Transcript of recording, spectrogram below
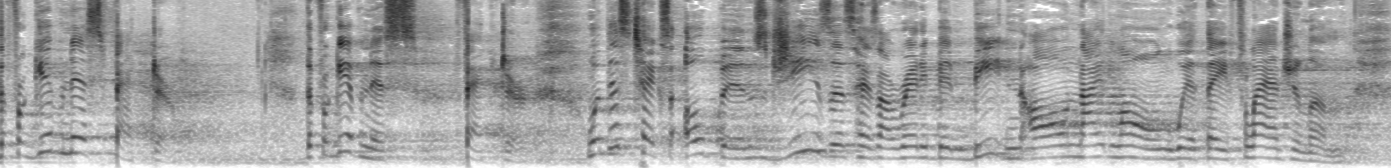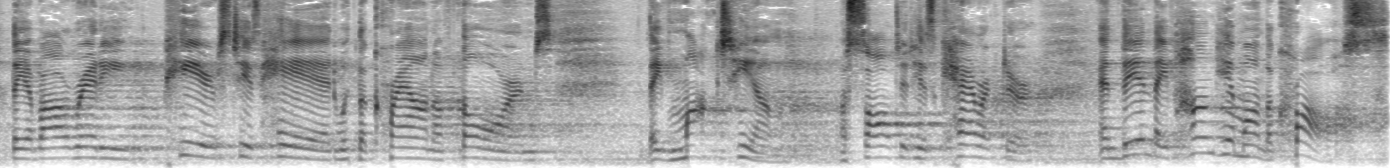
the forgiveness factor. The forgiveness factor. When this text opens, Jesus has already been beaten all night long with a flagellum. They have already pierced his head with the crown of thorns They've mocked him, assaulted his character, and then they've hung him on the cross.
